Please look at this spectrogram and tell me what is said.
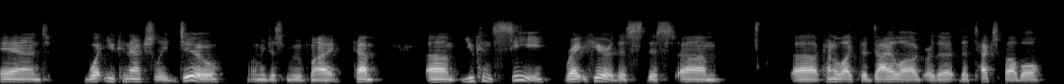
And what you can actually do, let me just move my tab. Um, you can see right here, this, this um, uh, kind of like the dialogue or the, the text bubble.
